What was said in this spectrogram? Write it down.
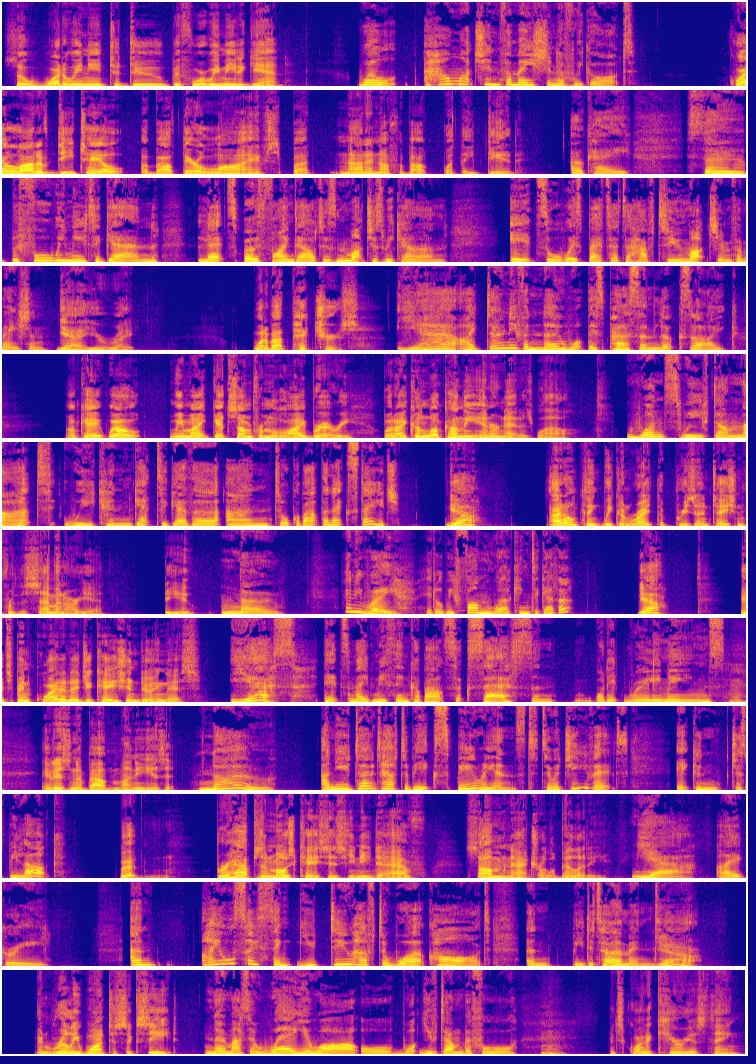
So what do we need to do before we meet again? Well, how much information have we got? Quite a lot of detail about their lives, but not enough about what they did. Okay, so before we meet again, let's both find out as much as we can. It's always better to have too much information. Yeah, you're right. What about pictures? Yeah, I don't even know what this person looks like. Okay, well, we might get some from the library, but I can look on the internet as well. Once we've done that, we can get together and talk about the next stage. Yeah. I don't think we can write the presentation for the seminar yet. Do you? No. Anyway, it'll be fun working together. Yeah. It's been quite an education doing this. Yes, it's made me think about success and what it really means. Hmm. It isn't about money, is it? No. And you don't have to be experienced to achieve it. It can just be luck. But perhaps in most cases you need to have some natural ability. Yeah, I agree. And I also think you do have to work hard and be determined, Yeah. And really want to succeed. no matter where you are or what you've done before. Hmm, it's quite a curious thing.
